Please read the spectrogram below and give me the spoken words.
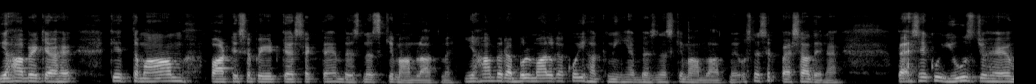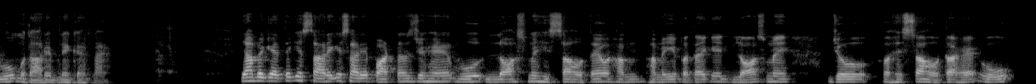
यहाँ पे क्या है कि तमाम पार्टिसिपेट कर सकते हैं बिज़नेस के मामला में। यहाँ पे रबुल माल का कोई हक नहीं है बिज़नेस के मामला में, उसने सिर्फ़ पैसा देना है। पैसे को यूज़ जो है वो मुदारब ने करना है। यहाँ पे कहते हैं कि सारे के सारे पार्टनर्स जो है, वो लॉस में हिस्सा होता है और हम, हमें ये पता है कि लॉस में जो हिस्सा होता है, वो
